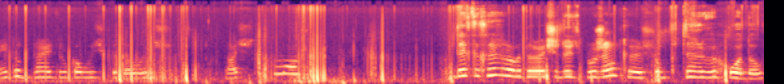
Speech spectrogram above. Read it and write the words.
І тут навіть рукавички дали. так можна. В деяких іграх, до речі, дають пружинки, щоб ти не виходив.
